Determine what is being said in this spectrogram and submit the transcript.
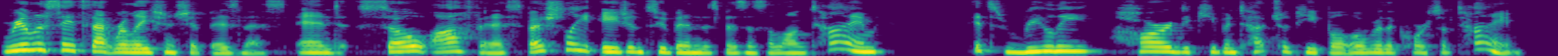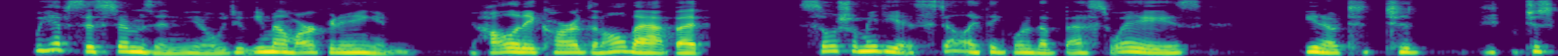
real estate's that relationship business. And so often, especially agents who've been in this business a long time, it's really hard to keep in touch with people over the course of time. We have systems and, you know, we do email marketing and holiday cards and all that, but social media is still, I think, one of the best ways, you know, to, to just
